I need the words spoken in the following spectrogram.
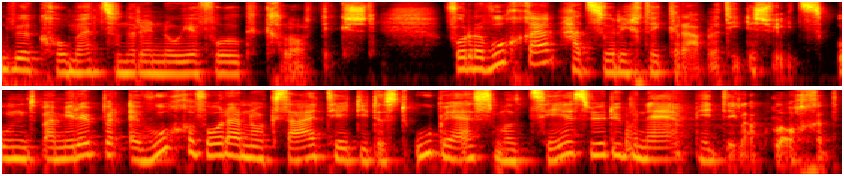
und willkommen zu einer neuen Folge Klartext. Vor einer Woche hat es so richtig gerebelt in der Schweiz. Und wenn mir jemand eine Woche vorher noch gesagt hätte, dass die UBS mal CS würde übernehmen würde, hätte ich glaube gelacht.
